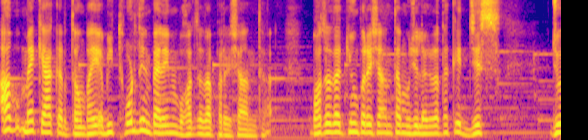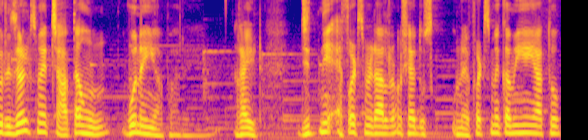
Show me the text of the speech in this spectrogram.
अब मैं क्या करता हूँ भाई, अभी थोड़े दिन पहले मैं बहुत ज़्यादा परेशान था। बहुत ज़्यादा क्यों परेशान था? मुझे लग रहा था कि जिस जो रिजल्ट्स मैं चाहता हूँ, वो नहीं आ पा रहे हैं राइट जितने एफर्ट्स में डाल रहा हूँ, शायद उस उन एफर्ट्स में कमी है या तो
